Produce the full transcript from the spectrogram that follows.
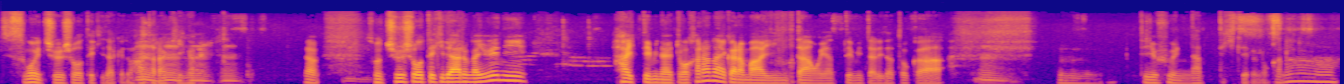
すごい抽象的だけど、働きがい。うんうん。その抽象的であるがゆえに、入ってみないとわからないから、まあ、インターンをやってみたりだとか、うん。うん、っていう風になってきてるのかな。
